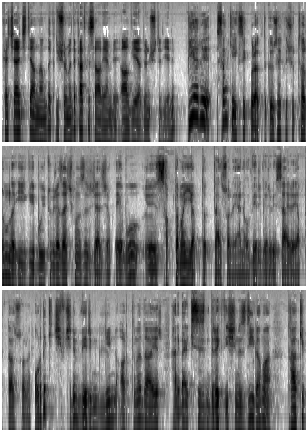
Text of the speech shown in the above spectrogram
kaçağı ciddi anlamda düşürmede katkı sağlayan bir algıya dönüştü diyelim. Bir yere sanki eksik bıraktık. Özellikle şu tarımla ilgili boyutu biraz açmanızı rica edeceğim. E, bu e, saptamayı yaptıktan sonra yani o verileri vesaire yaptıktan sonra oradaki çiftçinin verimliliğinin arttığına dair hani belki sizin direkt işiniz değil ama takip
